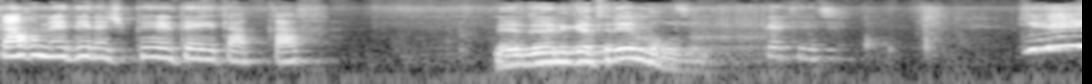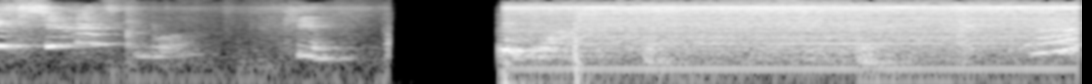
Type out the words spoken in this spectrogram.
Kalk Medine şu perdeyi tak kalk. Merdiveni getireyim mi kuzum? Getir. Yine yetişirmez ki bu. Kim? Ha?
